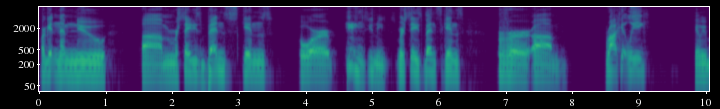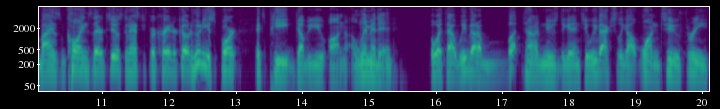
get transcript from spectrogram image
or getting them new um, Mercedes Benz skins for excuse me, Mercedes Benz skins for, um, Rocket League. You're gonna be buying some coins there too. It's gonna ask you for a creator code. Who do you support? It's PW Unlimited. But with that, we've got a butt ton of news to get into. We've actually got one, two, three,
